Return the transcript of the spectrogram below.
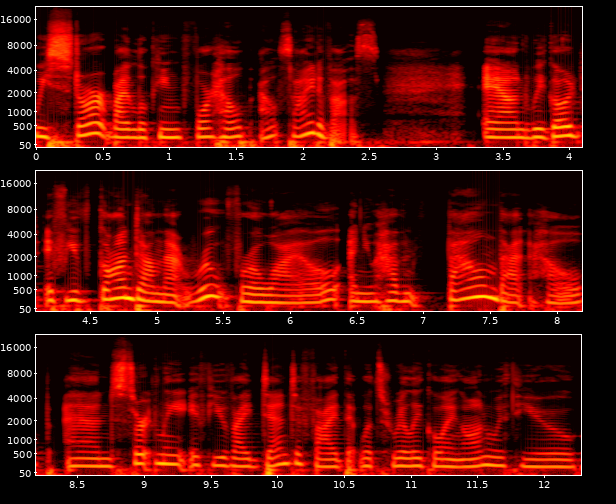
we start by looking for help outside of us. And we go, if you've gone down that route for a while and you haven't found that help, and certainly if you've identified that what's really going on with you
